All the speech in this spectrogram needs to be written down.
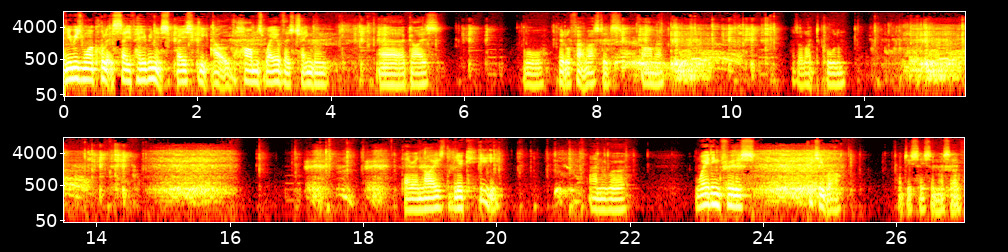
only reason why I call it a safe haven is basically out of the harm's way of those chain gun uh, guys. Or little fat bastards, farmer, as I like to call them. The blue key. And we're wading through this pretty well. I do say so myself.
